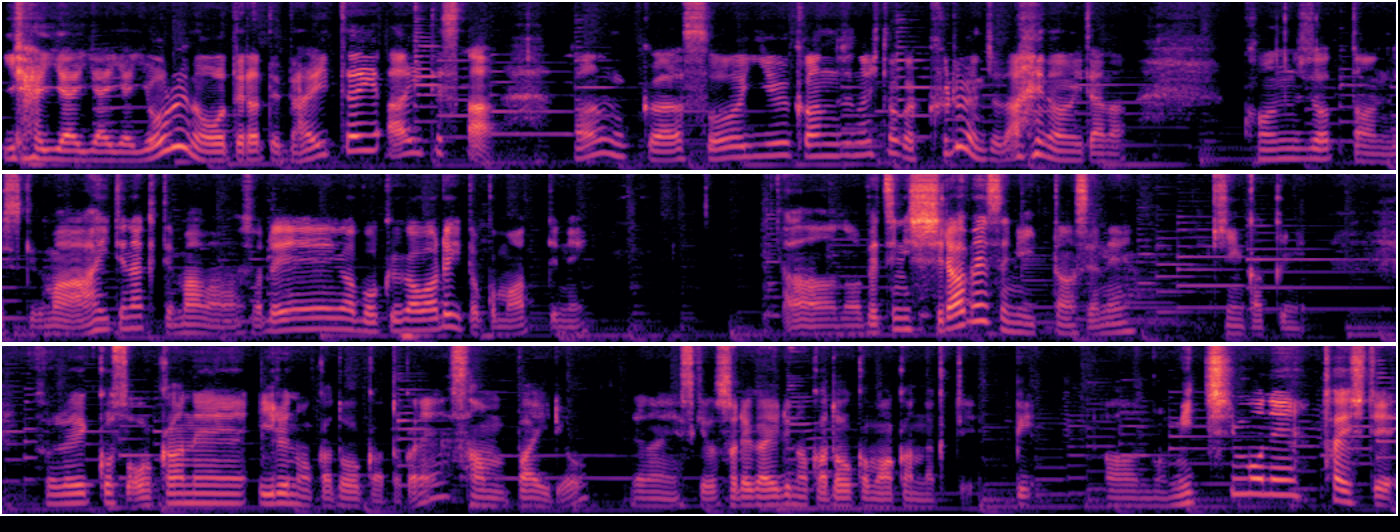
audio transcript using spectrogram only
いやいやいやいや、夜のお寺って大体空いてさ、なんかそういう感じの人が来るんじゃないの？みたいな。感じだったんですけど、まあ空いてなくて、まあまあまあ、それが僕が悪いとこもあってね。あの、別に調べずに行ったんですよね。金閣に。それこそお金いるのかどうかとかね、参拝料じゃないですけど、それがいるのかどうかもわかんなくて、びあの、道もね、大して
